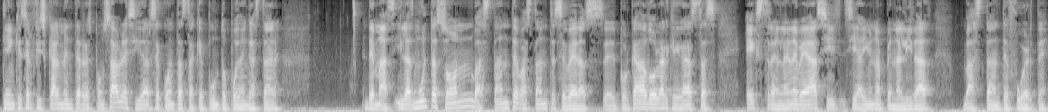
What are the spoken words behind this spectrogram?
tienen que ser fiscalmente responsables y darse cuenta hasta qué punto pueden gastar Y las multas son bastante, bastante severas. Eh, por cada dólar que gastas extra en la NBA, sí, sí hay una penalidad bastante fuerte.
